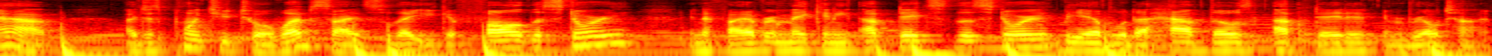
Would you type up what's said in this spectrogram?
app, I just point you to a website so that you can follow the story, and if I ever make any updates to the story, be able to have those updated in real time.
